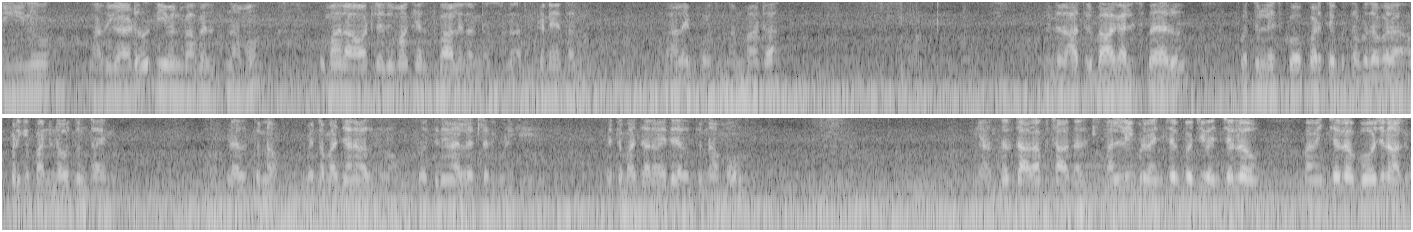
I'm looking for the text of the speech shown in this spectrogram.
నేను మధుగాడు దీవెన్ బాబు వెళ్తున్నాము. ఉమా రావట్లేదు ఉమాకి హెల్త్ బాగాలేదండి అసలు. అందుకనే తను బాగాలైపోతుంది అనమాట నిన్న రాత్రి బాగా అలసిపోయారు. పొద్దున్న లేచి కోపడితే ఇప్పుడు దెబ్బ దెబ్బ అప్పటికి పన్నెండు అవుతుంది టైం ఇప్పుడు వెళ్తున్నాం. మిట్ట మధ్యాహ్నం వెళ్తున్నాం. పొద్దునే వెళ్ళట్లేదు గుడికి. మిట్ట మధ్యాహ్నం అయితే వెళ్తున్నాము. మీ అందరు దాదాపు చాలా మళ్ళీ ఇప్పుడు వెంచర్కి వచ్చి వెంచర్లో మా వెంచర్లో భోజనాలు.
